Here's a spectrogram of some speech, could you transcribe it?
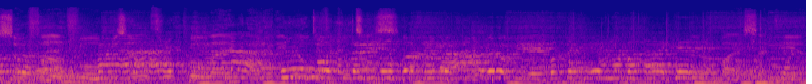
so far for Brazil through Pool A without any real difficulties. Up by a set here.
